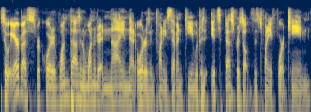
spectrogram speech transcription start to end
So Airbus recorded 1,109 net orders in 2017, which was its best result since 2014.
